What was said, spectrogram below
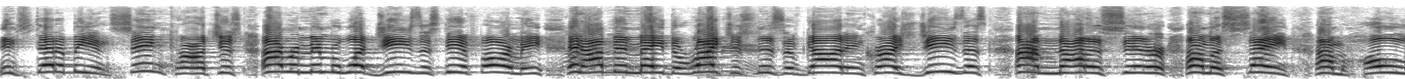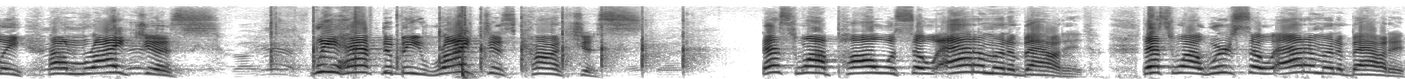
instead of being sin conscious, I remember what Jesus did for me, and I've been made the righteousness of God in Christ Jesus. I'm not a sinner, I'm a saint. I'm holy, I'm righteous. We have to be righteous conscious. That's why Paul was so adamant about it. That's why we're so adamant about it.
